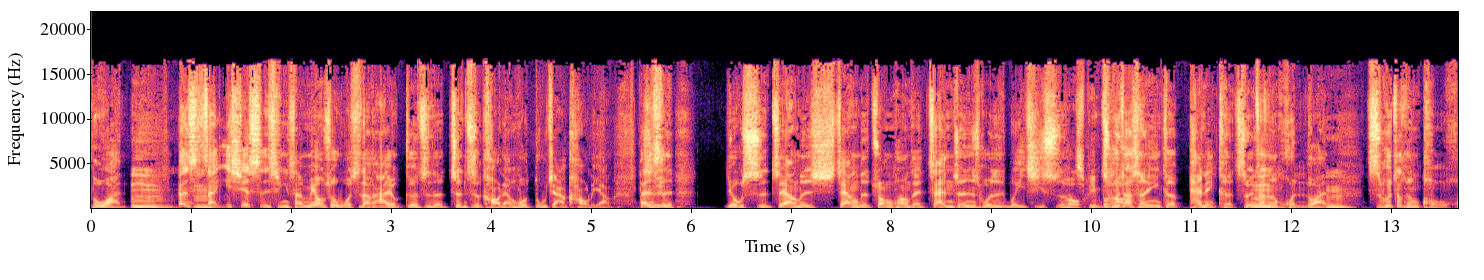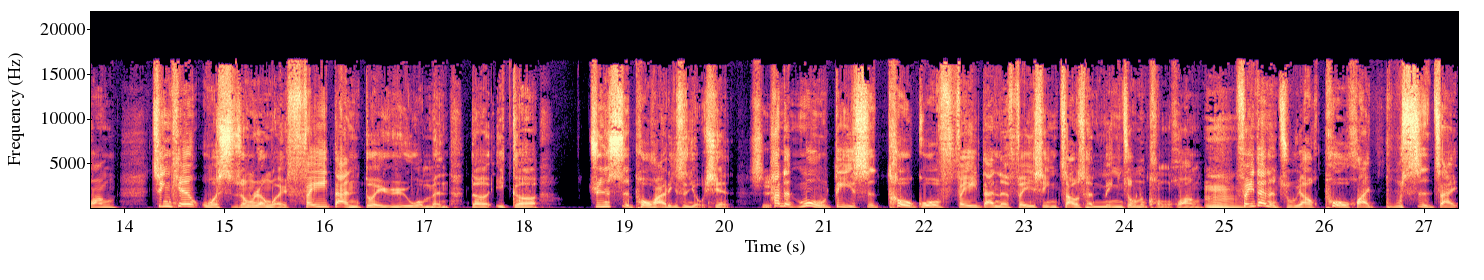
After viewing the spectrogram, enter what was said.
乱，嗯，但是在一些事情上没有错，我知道大家有各自的政治考量或独家考量，但是。有时这样的这样的状况，在战争或者危急时候，只会造成一个 panic，只会造成混乱，嗯，只会造成恐慌。今天我始终认为，飞弹对于我们的一个军事破坏力是有限，是它的目的是透过飞弹的飞行造成民众的恐慌。嗯，飞弹的主要破坏不是在。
